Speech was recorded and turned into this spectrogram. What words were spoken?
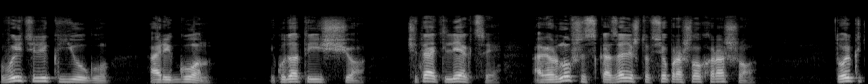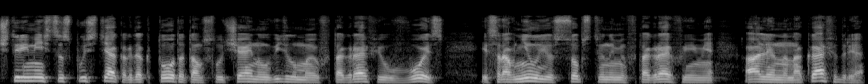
вылетели к югу, Орегон и куда-то еще, читать лекции, а вернувшись, сказали, что все прошло хорошо. Только четыре месяца спустя, когда кто-то там случайно увидел мою фотографию в Voice и сравнил ее с собственными фотографиями Аллена на кафедре,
